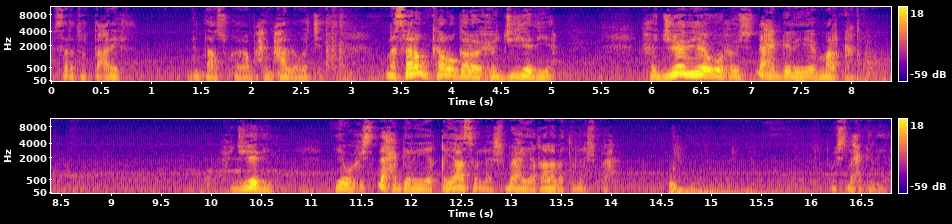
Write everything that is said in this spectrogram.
Masalatu tacriif intaasuu kaga baxay maxaa looga jeeda masalo kaloo galoo xujiyadii ah xujiyadii wuxuu isdhexgeliyey marka. Xujiyadii iyo wuxuu isdhexgeliyey qiyaas alashbaah iyo halabat alashbaah wuu isdhexgeliyey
